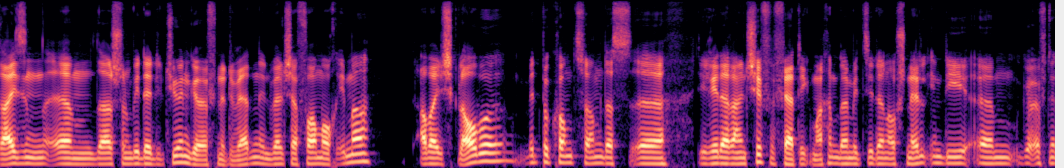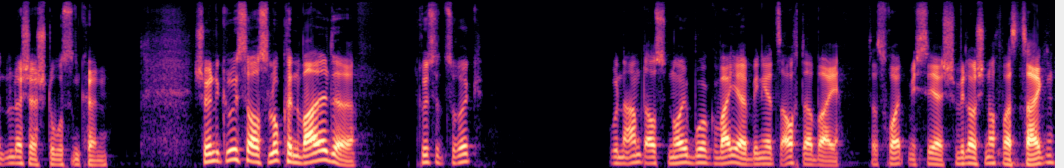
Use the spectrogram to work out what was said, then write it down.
Reisen ähm, da schon wieder die Türen geöffnet werden, in welcher Form auch immer. Aber ich glaube, mitbekommen zu haben, dass äh, die Reedereien Schiffe fertig machen, damit sie dann auch schnell in die ähm, geöffneten Löcher stoßen können. Schöne Grüße aus Luckenwalde. Grüße zurück. Guten Abend aus Neuburg-Weiher, bin jetzt auch dabei. Das freut mich sehr. Ich will euch noch was zeigen.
